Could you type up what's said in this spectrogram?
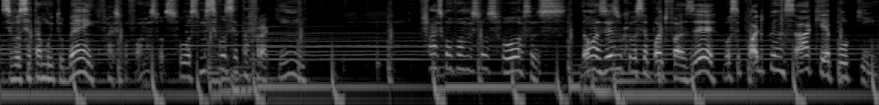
Se você está muito bem, faz conforme as suas forças. Mas se você está fraquinho, faz conforme as suas forças. Então, às vezes, o que você pode fazer, você pode pensar que é pouquinho,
